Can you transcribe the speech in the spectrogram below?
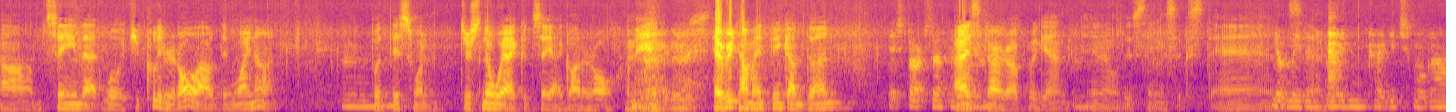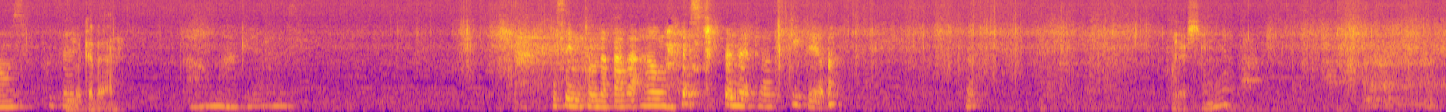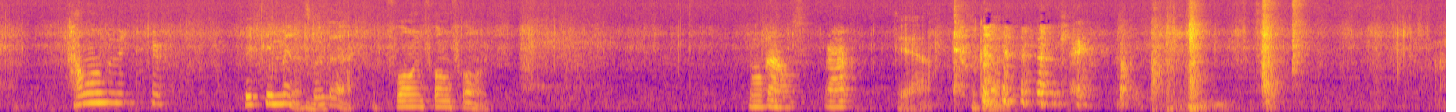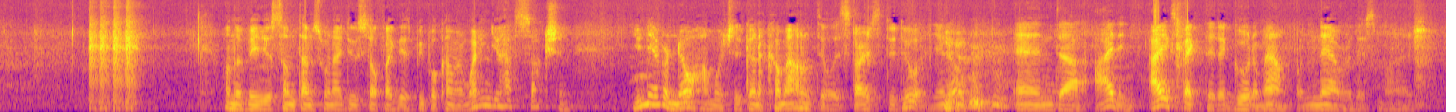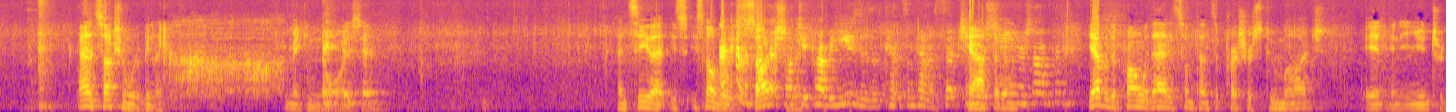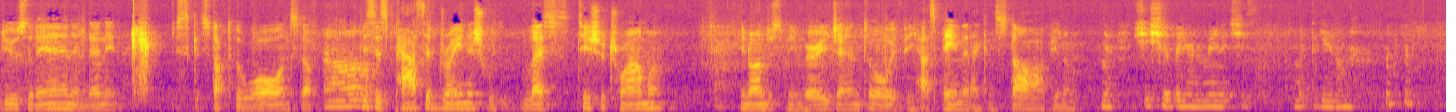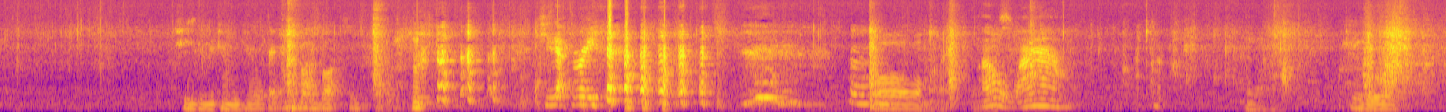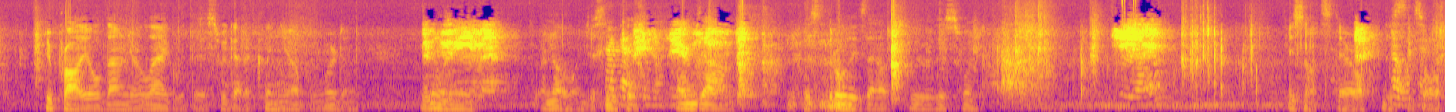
um, saying that well, if you clear it all out, then why not? Mm. But this one, there's no way I could say I got it all. I mean, there's- every time I think I'm done, It starts up I start up again. You know, this thing is extends. You want me to and- go ahead try to get you some more gauze? Look at that. Oh my goodness. It's even coming up out of that hole. Let's turn that uh, Q-tip. There's some more. How long have we been here? 15 minutes. Look at that. Flowing, flowing, flowing. More gauze, right? Yeah. Okay. on the video sometimes when I do stuff like this, people come in, why didn't you have suction? You never know how much is gonna come out until it starts to do it, you know. and uh, I didn't. I expected a good amount, but never this much. And suction would have been like making noise and and see that it's it's not I really kind of that's suction. what you probably use as a, kind- some kind of suction Catheter. machine or something. Yeah, but the problem with that is sometimes the pressure's too much, and, and you introduce it in, and then it just gets stuck to the wall and stuff. Oh. This is passive drainage with less tissue trauma. You know, I'm just being very gentle. If he has pain, then I can stop. You know. Yeah, she should be here in a minute. She's went to get him. She's gonna come in here with like five boxes. She's got three. Oh my. oh wow. You know, You're the worst. You probably hold down your leg with this. We gotta clean you up when we're done. You're gonna need another one just in I got case. you. And um, let's throw this out too. This one. It's not sterile. This Oh, is all.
